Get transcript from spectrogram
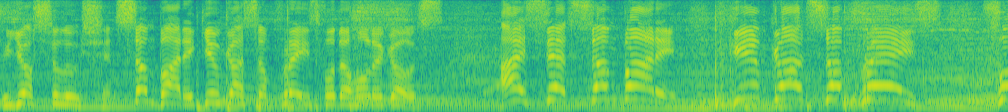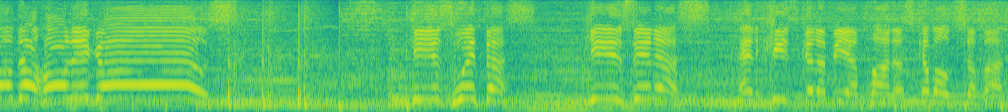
to your solution. Somebody give God some praise for the Holy Ghost. I said, somebody give God some praise for the Holy Ghost. He is with us, He is in us, and He's gonna be upon us. Come on, somebody.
